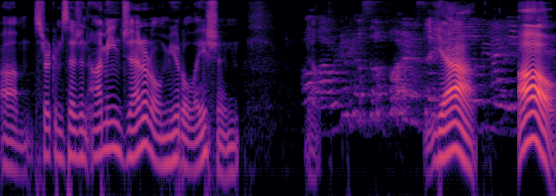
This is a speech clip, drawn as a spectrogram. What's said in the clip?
um, circumcision. I mean, genital mutilation. No. Yeah. Oh.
